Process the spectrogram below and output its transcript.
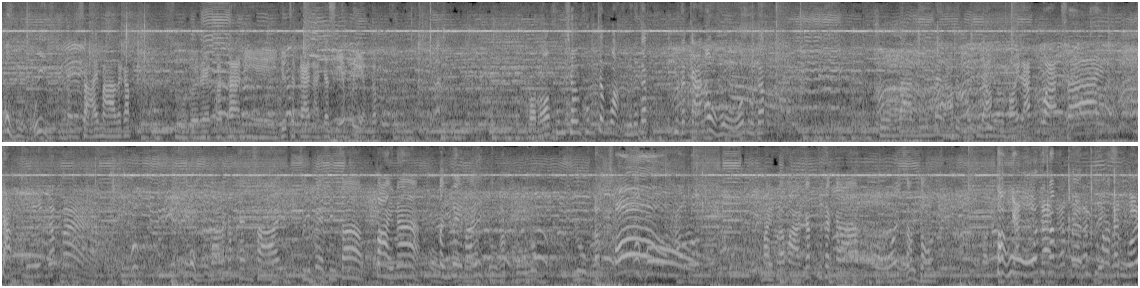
โอ้โหแข่งซ้ายมาแล้วครับสู้โดยแรงประทะนี่ยุทธการอาจจะเสียเปรียบครับก็รอคุมเชิงคุมจังหวะอยู่นะครับ ยุทธการโอ้โหดูครับช่วงล่างนี้แน่นหนึบเลยทีจับเดียวถอยหลังวางซ้ายจับคืนครับมาโอ้โหมาแล้วครับแข้งซ้ายฟิลิเป้ซูซ่าป้ายหน้าตีได้ไหมดูครับดูลูกลูกแล้วโอ้โหเอาลงไม่ประมาทครับยุทธการโอ้ยสับสนโอ้โหนี่ครับแม่นี่คือมาสวย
